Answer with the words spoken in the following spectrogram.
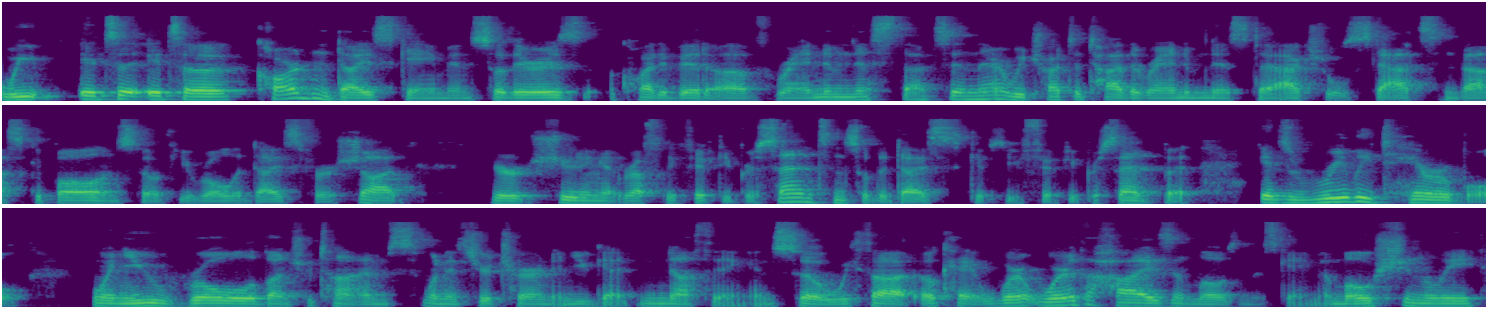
we it's a it's a card and dice game. And so there is quite a bit of randomness that's in there. We try to tie the randomness to actual stats in basketball. And so if you roll a dice for a shot you're shooting at roughly 50% and so the dice gives you 50% but it's really terrible when you roll a bunch of times when it's your turn and you get nothing. And so we thought okay where, where are the highs and lows in this game? Emotionally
